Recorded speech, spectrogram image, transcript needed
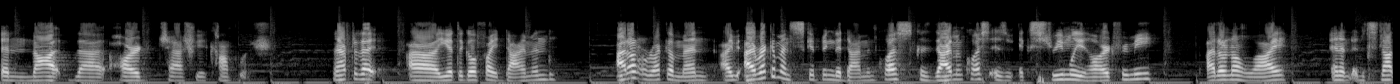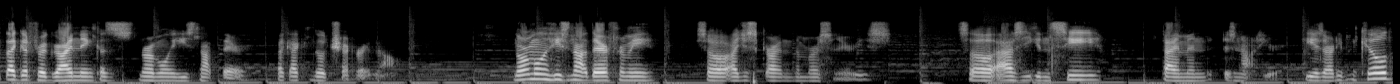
and not that hard to actually accomplish. And after that, uh, you have to go fight Diamond. I don't recommend. I, I recommend skipping the diamond quest because diamond quest is extremely hard for me. I don't know why, and it, it's not that good for grinding because normally he's not there. Like I can go check right now. Normally he's not there for me, so I just grind the mercenaries. So as you can see, diamond is not here. He has already been killed,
